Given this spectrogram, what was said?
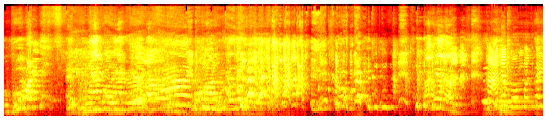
ও ভু মারি আগে মোমবাতিটাই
